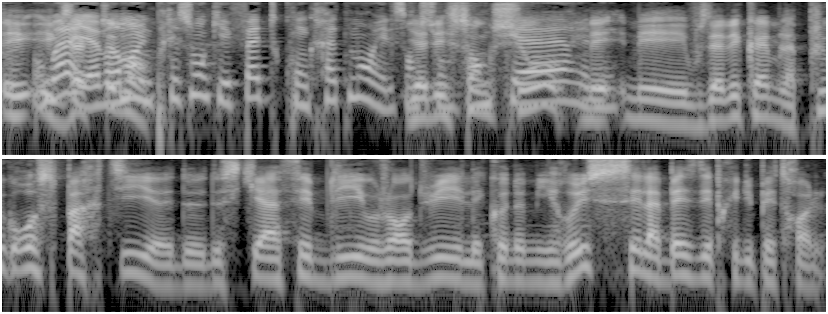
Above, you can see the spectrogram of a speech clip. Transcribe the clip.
il y a vraiment une pression qui est faite concrètement. Il y a, des sanctions, mais, vous avez quand même la plus grosse partie de, de ce qui a affaibli aujourd'hui l'économie russe, c'est la baisse des prix du pétrole.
